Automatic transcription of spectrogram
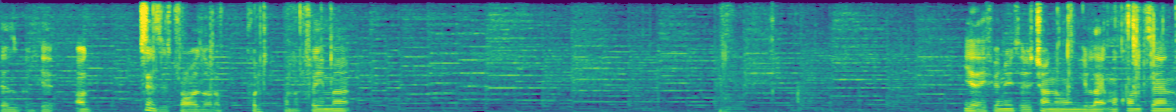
There's a good hit. I'll, since it's Charizard, I'll put it on the playmat. yeah if you're new to the channel and you like my content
